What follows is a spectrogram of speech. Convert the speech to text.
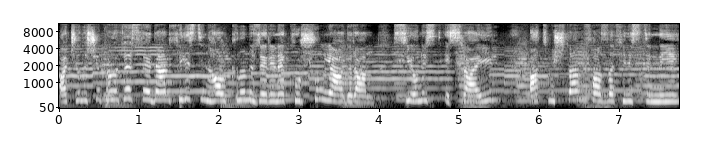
Açılışı protesto eden Filistin halkının üzerine kurşun yağdıran Siyonist İsrail, 60'tan fazla Filistinliyi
